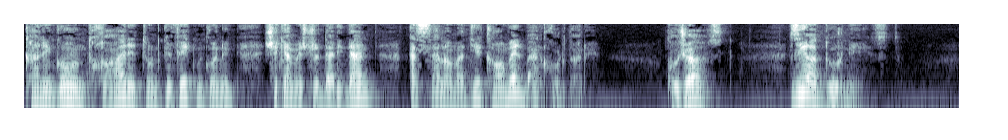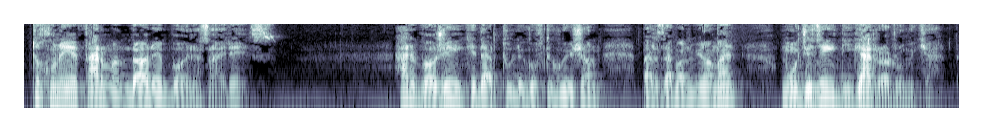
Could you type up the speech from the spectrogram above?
کانیگوند خواهرتون که فکر می‌کنید شکمش رو دریدن از سلامتی کامل برخورداره. کجاست؟ زیاد دور نیست. تو خونه فرماندار بوئنوس آیرس. هر واژه‌ای که در طول گفتگویشان بر زبان می آمد معجزه دیگر را رو می کرد.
